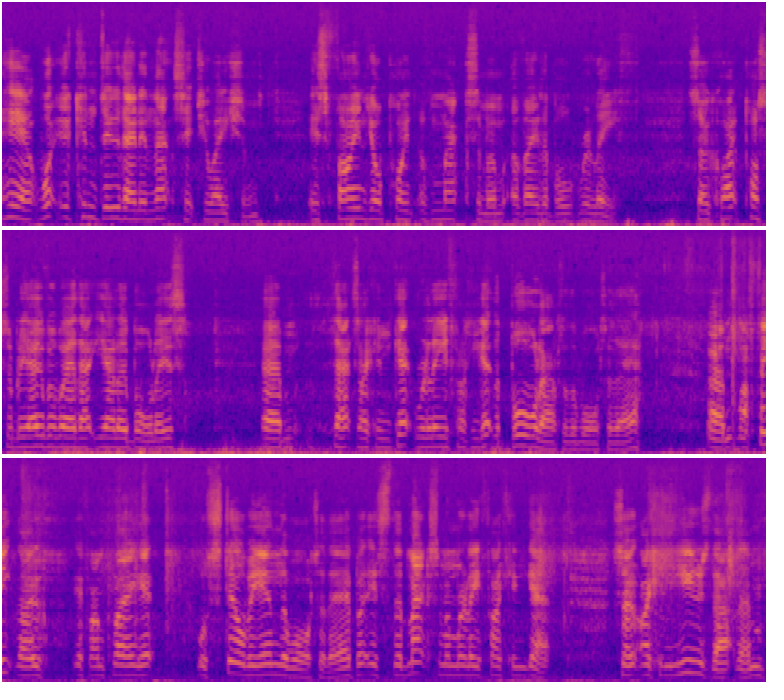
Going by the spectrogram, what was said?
here, what you can do then in that situation is find your point of maximum available relief. So quite possibly over where that yellow ball is, um, that I can get relief, I can get the ball out of the water there. Um, my feet though, if I'm playing it, will still be in the water there, but it's the maximum relief I can get. So I can use that then,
